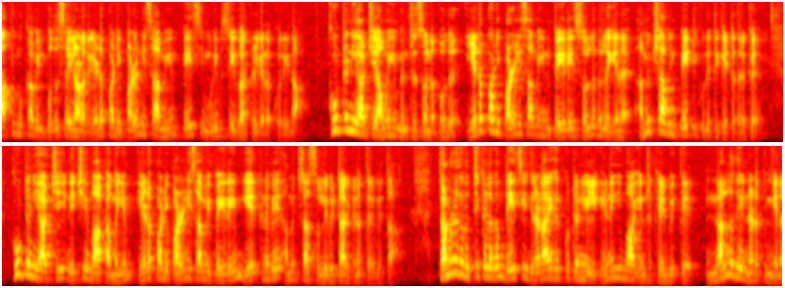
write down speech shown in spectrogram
அதிமுகவின் பொதுச் செயலாளர் எடப்பாடி பழனிசாமியும் பேசி முடிவு செய்வார்கள் என கூறினார். கூட்டணி ஆட்சி அமையும் என்று சொன்னபோது எடப்பாடி பழனிசாமியின் பெயரை சொல்லவில்லை என அமித்ஷாவின் பேட்டி குறித்து கேட்டதற்கு கூட்டணி ஆட்சி நிச்சயமாக அமையும் எடப்பாடி பழனிசாமி பெயரையும் ஏற்கனவே அமித்ஷா சொல்லிவிட்டார் என தெரிவித்தார். தமிழக வெற்றிக்கழகம் தேசிய ஜனநாயக கூட்டணியில் இணையுமா என்ற கேள்விக்கு நல்லதே நடக்கும் என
